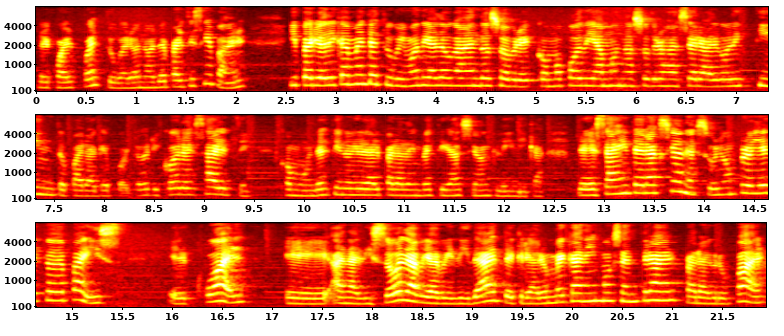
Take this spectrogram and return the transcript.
del cual pues tuve el honor de participar, y periódicamente estuvimos dialogando sobre cómo podíamos nosotros hacer algo distinto para que Puerto Rico resalte como un destino ideal para la investigación clínica. De esas interacciones surge un proyecto de país, el cual eh, analizó la viabilidad de crear un mecanismo central para agrupar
